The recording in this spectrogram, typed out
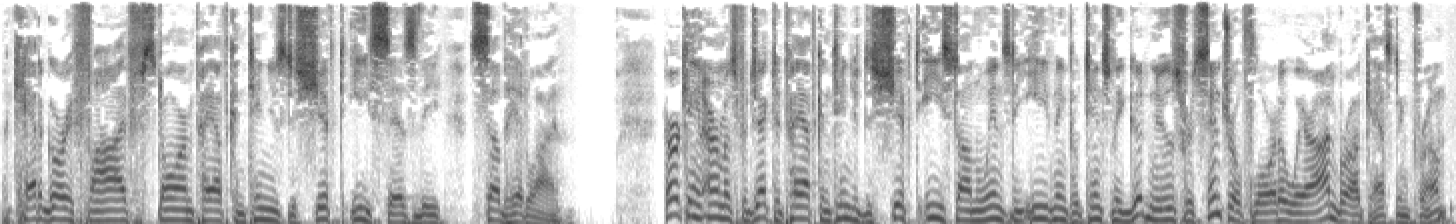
A category five storm path continues to shift east, says the subheadline. Hurricane Irma's projected path continued to shift east on Wednesday evening, potentially good news for central Florida where I'm broadcasting from,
